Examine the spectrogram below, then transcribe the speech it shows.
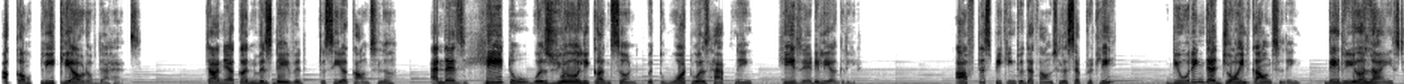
are completely out of their hands. Tanya convinced David to see a counselor, and as he too was really concerned with what was happening, he readily agreed. After speaking to the counselor separately, during their joint counseling, they realized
